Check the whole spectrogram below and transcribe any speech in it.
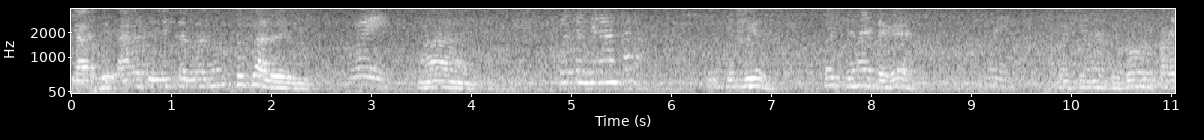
क्या हे गाण्याचं विसरलं म्हणून खूप झालं होय. हा. कोथिंबीर आणता का? कोथिंबीर. पैसे नाही होय. पैसे नाही दोन रुपये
